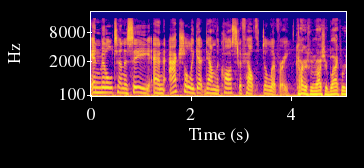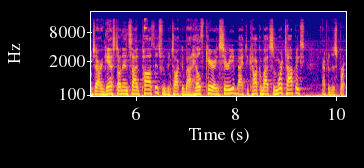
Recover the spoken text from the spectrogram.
in Middle Tennessee and actually get down the cost of health delivery. Congressman Marsha Blackburn's our guest on Inside Politics. We've been talking about health care in Syria. Back to talk about some more topics after this break.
